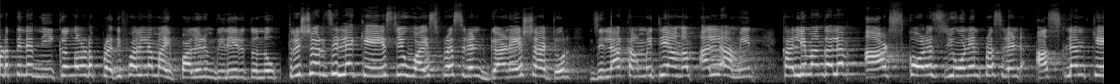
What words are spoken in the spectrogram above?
ഭരണകൂടത്തിന്റെ നീക്കങ്ങളുടെ പ്രതിഫലനമായി പലരും വിലയിരുത്തുന്നു. തൃശൂർ ജില്ല K S U vice president Ganesh Attoor ജില്ലാ കമ്മിറ്റി അംഗം Al Ameen Kallimangalam arts college union president Aslam K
